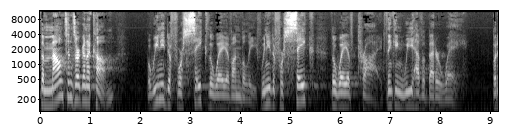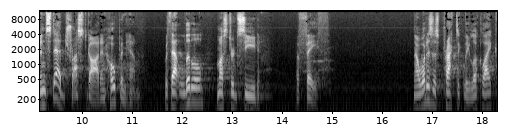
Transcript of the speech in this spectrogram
The mountains are going to come, but we need to forsake the way of unbelief. We need to forsake the way of pride, thinking we have a better way. But instead, trust God and hope in Him with that little mustard seed of faith. Now, what does this practically look like?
